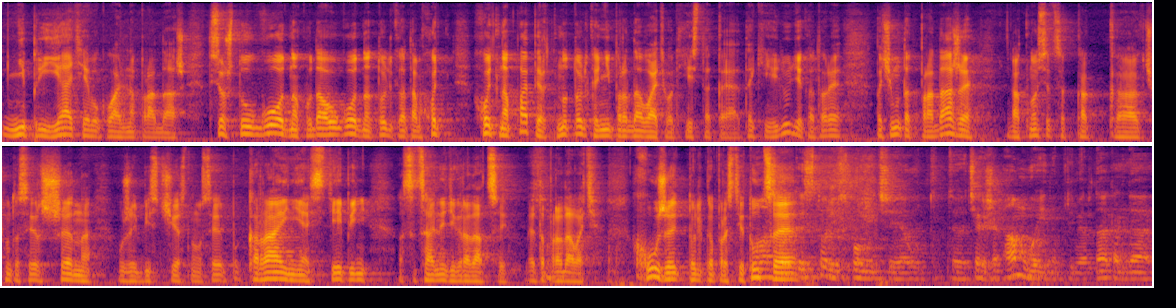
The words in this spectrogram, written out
неприятие буквально продаж. Все что угодно, куда угодно, только там хоть, хоть на паперть, но только не продавать. Вот есть такая, такие люди, которые почему-то к продаже относятся как к чему-то совершенно уже бесчестному. Крайняя степень социальной деградации – это продавать. Хуже только проституция. Ну, а истории вспомните вот, э, тех же Amway, например, да, когда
